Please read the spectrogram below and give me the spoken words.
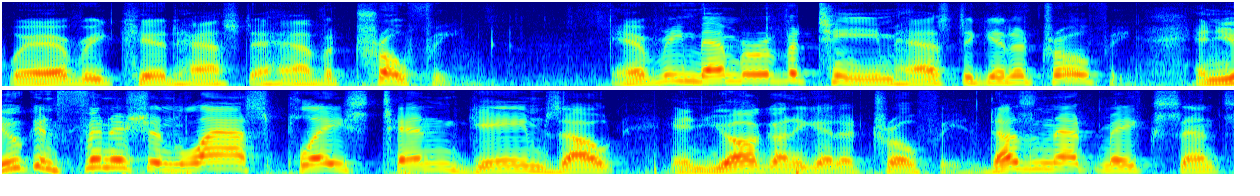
where every kid has to have a trophy. Every member of a team has to get a trophy. And you can finish in last place 10 games out and you're going to get a trophy. Doesn't that make sense?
